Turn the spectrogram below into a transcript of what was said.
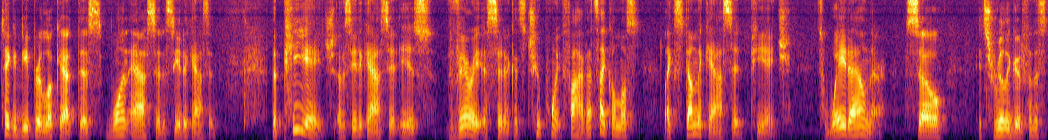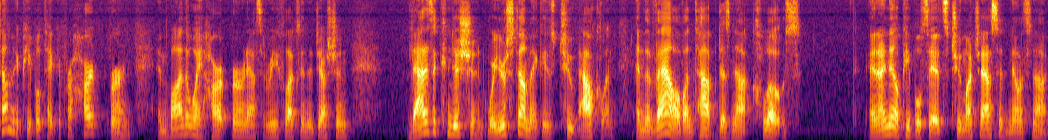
take a deeper look at this one acid, acetic acid. The pH of acetic acid is very acidic. It's 2.5. That's like almost like stomach acid pH. It's way down there. So it's really good for the stomach. People take it for heartburn. And by the way, heartburn, acid reflux, indigestion, that is a condition where your stomach is too alkaline and the valve on top does not close. And I know people say it's too much acid. No, it's not.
